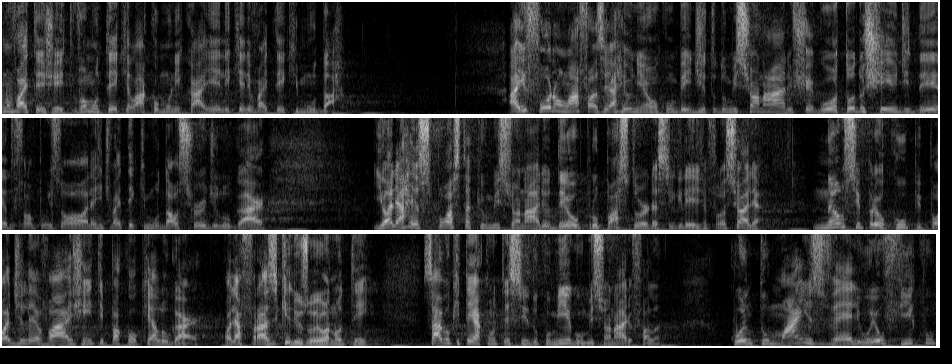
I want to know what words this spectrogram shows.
não vai ter jeito, vamos ter que ir lá comunicar a ele que ele vai ter que mudar. Aí foram lá fazer a reunião com o bendito do missionário, chegou todo cheio de dedo, falou: Pois olha, a gente vai ter que mudar o senhor de lugar. E olha a resposta que o missionário deu para o pastor dessa igreja: Falou assim: Olha, não se preocupe, pode levar a gente para qualquer lugar. Olha a frase que ele usou, eu anotei. Sabe o que tem acontecido comigo? O missionário falando: Quanto mais velho eu fico,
